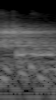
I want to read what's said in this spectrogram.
you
